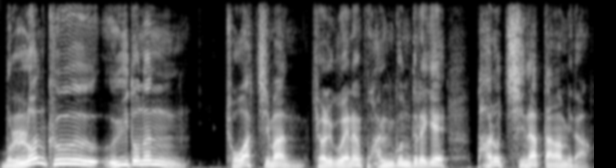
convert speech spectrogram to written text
물론 그 의도는 좋았지만 결국에는 관군들에게 바로 진압당합니다.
